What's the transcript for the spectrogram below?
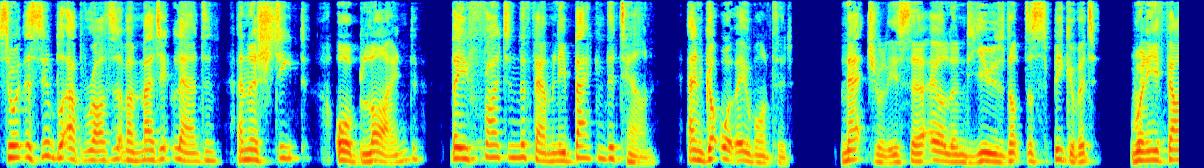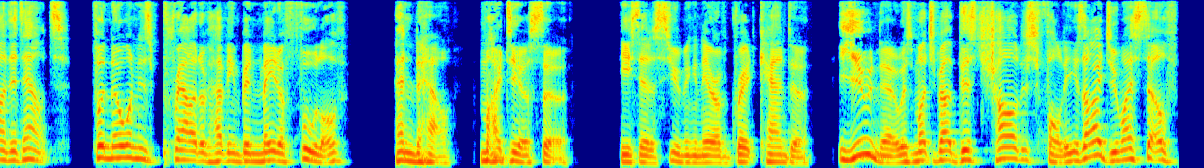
So, with the simple apparatus of a magic lantern and a sheet or blind, they frightened the family back into town and got what they wanted. Naturally, Sir Roland used not to speak of it when he found it out, for no one is proud of having been made a fool of. And now, my dear sir, he said, assuming an air of great candour, you know as much about this childish folly as I do myself.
